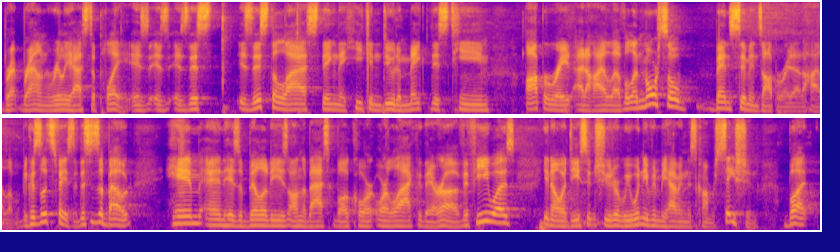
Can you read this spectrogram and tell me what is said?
Brett Brown really has to play. Is is is this is this the last thing that he can do to make this team operate at a high level and more so Ben Simmons operate at a high level? Because let's face it, this is about him and his abilities on the basketball court or lack thereof. If he was, you know, a decent shooter, we wouldn't even be having this conversation. But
